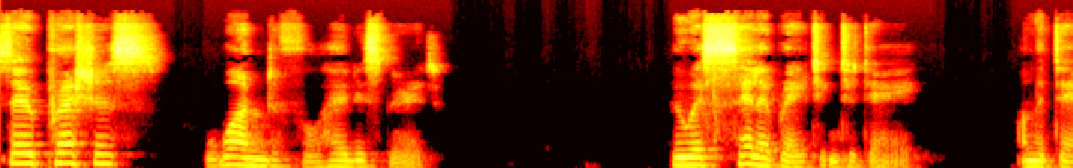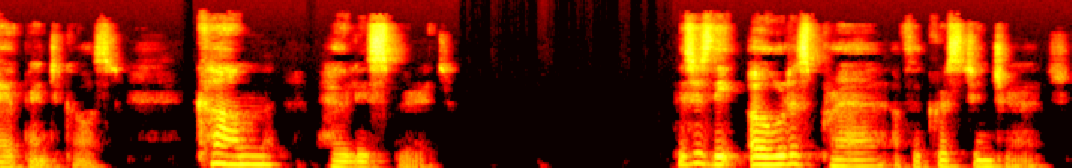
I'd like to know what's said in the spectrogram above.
So precious, wonderful Holy Spirit, who we're celebrating today on the day of Pentecost, come, Holy Spirit. This is the oldest prayer of the Christian church,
